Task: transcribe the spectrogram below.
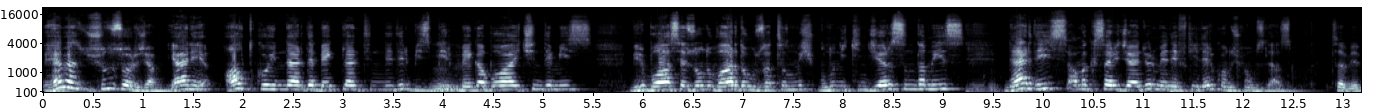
hemen şunu soracağım. Yani altcoin'lerde beklentin nedir? Biz bir Hmm. mega boğa içinde miyiz? Bir boğa sezonu var da uzatılmış. Bunun ikinci yarısında mıyız? Neredeyiz? Ama kısa rica ediyorum NFT'leri konuşmamız lazım. Tabii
